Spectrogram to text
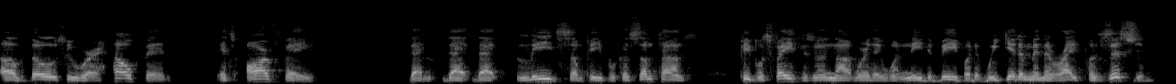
of those who were helping it's our faith that that that leads some people because sometimes people's faith is not where they want need to be but if we get them in the right position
